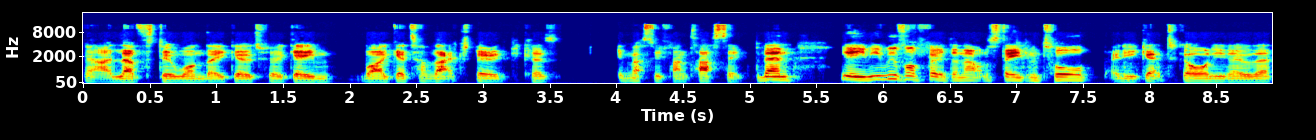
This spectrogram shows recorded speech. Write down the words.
yeah, I love to do one day go to a game where I get to have that experience because it must be fantastic. But then you know you move on further than out on the stadium tour and you get to go on, you know, the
